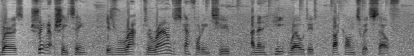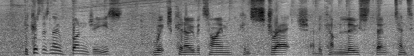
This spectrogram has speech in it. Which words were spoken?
whereas shrink wrap sheeting is wrapped around a scaffolding tube and then heat welded back onto itself. Because there's no bungees, which can over time can stretch and become loose, don't tend to,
